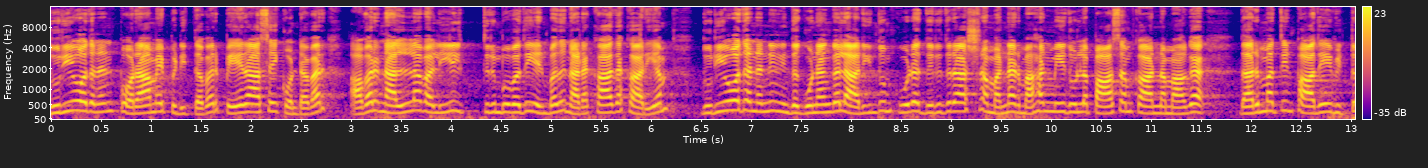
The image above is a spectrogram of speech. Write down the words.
துரியோதனன் பொறாமை பிடித்தவர் பேராசை கொண்டவர் அவர் நல்ல வழியில் திரும்புவது என்பது நடக்காத காரியம். துரியோதனனின் இந்த குணங்கள் அறிந்தும் கூட திருதராஷ்டிர மன்னர் மகன் மீதுள்ள பாசம் காரணமாக தர்மத்தின் பாதையை விட்டு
